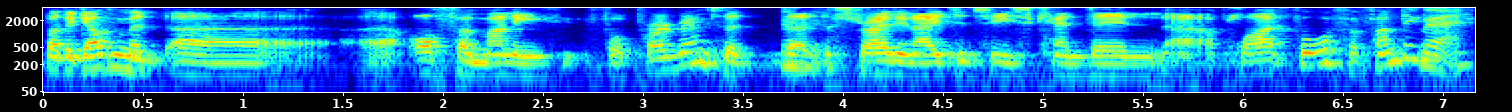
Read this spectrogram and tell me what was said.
but the government uh, offer money for programs that, that mm-hmm. Australian agencies can then uh, apply for for funding. Right.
